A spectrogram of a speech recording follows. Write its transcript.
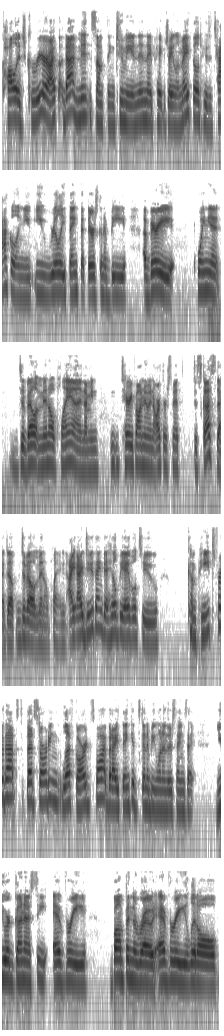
college career, I thought that meant something to me. And then they picked Jalen Mayfield, who's a tackle, and you you really think that there's going to be a very poignant developmental plan. I mean, Terry Fontenot and Arthur Smith discussed that de- developmental plan. I, I do think that he'll be able to compete for that that starting left guard spot, but I think it's going to be one of those things that you are going to see every bump in the road, every little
